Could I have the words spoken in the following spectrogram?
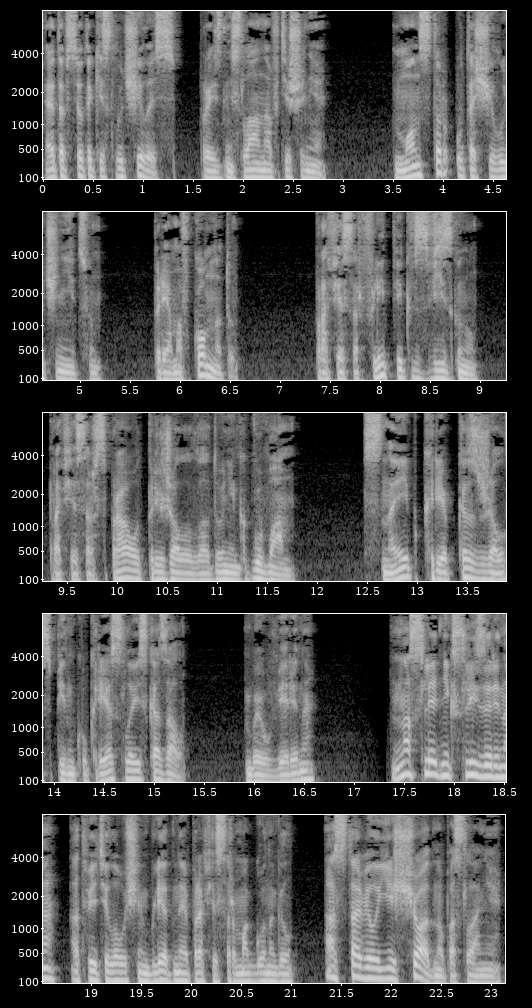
«Это все-таки случилось», – произнесла она в тишине. Монстр утащил ученицу. Прямо в комнату. Профессор Флитвик взвизгнул. Профессор Спраут прижал ладони к губам. Снейп крепко сжал спинку кресла и сказал. «Вы уверены?» «Наследник Слизерина», — ответила очень бледная профессор МакГонагал, «оставил еще одно послание.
